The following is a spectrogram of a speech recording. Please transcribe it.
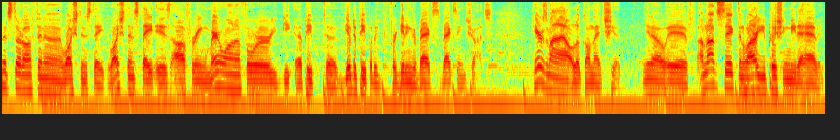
Let's start off in uh, Washington State. Washington State is offering marijuana for uh, to give to people to, for getting their vac- vaccine shots. Here's my outlook on that shit. You know, if I'm not sick, then why are you pushing me to have it?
